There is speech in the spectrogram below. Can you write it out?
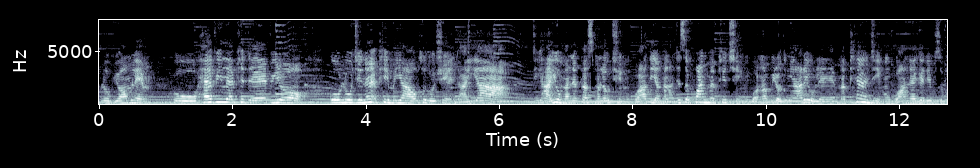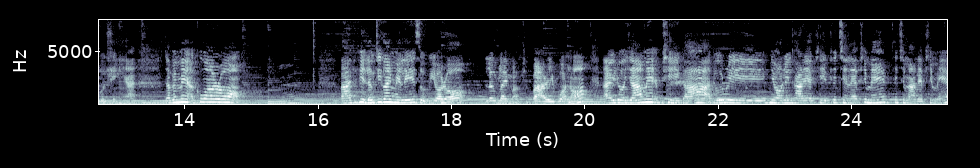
ဘယ်လိုပြောမလဲ ဟို heavy လည်းဖြစ်တယ်ပြီးတော့ကိုလိုချင်တဲ့အဖြစ်မရဘူးဆိုလို့ရှိရင်ဒါကြီးကဒီဟာကြီးကို manifest မလုပ်ချင်ဘူးကွာတည်ရမလား disappoint မဖြစ်ချင်ဘူးပေါ့နော်ပြီးတော့သူများတွေကိုလည်းမဖြန့်ချင်ဘူးကွာ negative ဆိုလို့ရှိရင်ဒါပေမဲ့အခုကတော့ဘာဖြစ်ဖြစ်လုပ်ကြည့်လိုက်မယ်လေးဆိုပြီးတော့လောက်လိုက်မှာဖြစ်ပါတယ်ပေါ့နော်အဲဒီတော့ရမယ့်အဖြေကတို့တွေမျှော်လင့်ထားတဲ့အဖြေဖြစ်ချင်လည်းဖြစ်မယ်ဖြစ်ချင်မှလည်းဖြစ်မယ်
